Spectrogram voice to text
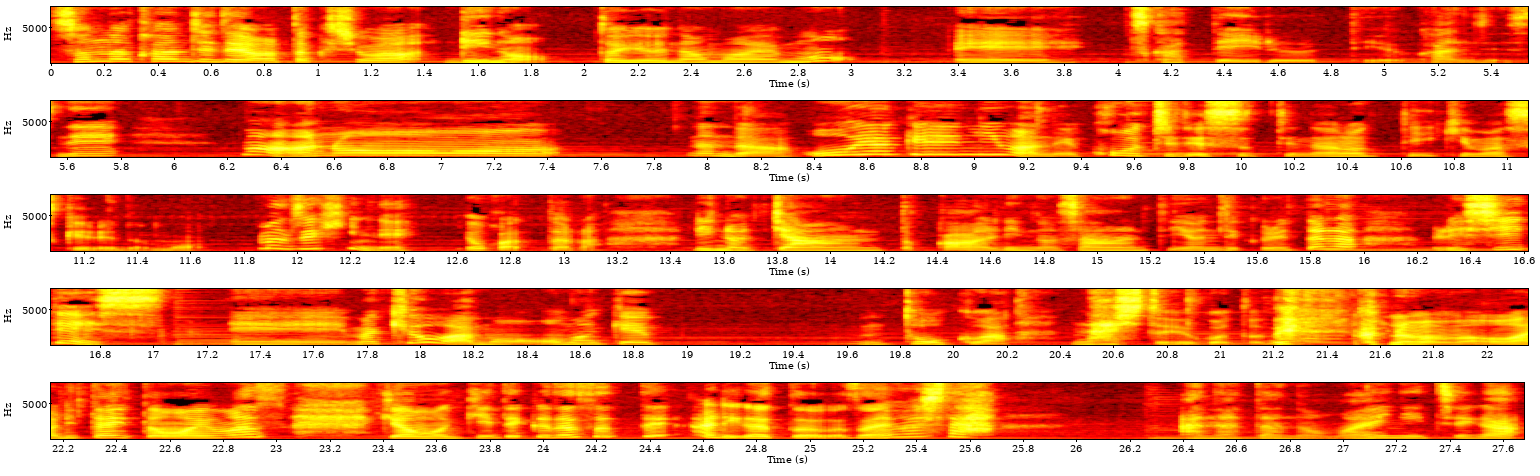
そんな感じで私はリノという名前も、えー、使っているっていう感じですね。まあ、あのーなんだ、公にはね、コーチですって名乗っていきますけれども、まあ、ぜひね、よかったら、りのちゃんとか、りのさんって呼んでくれたら嬉しいです。えー、まあ、今日はもうおまけトークはなしということで このまま終わりたいと思います。今日も聞いてくださってありがとうございました。あなたの毎日が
